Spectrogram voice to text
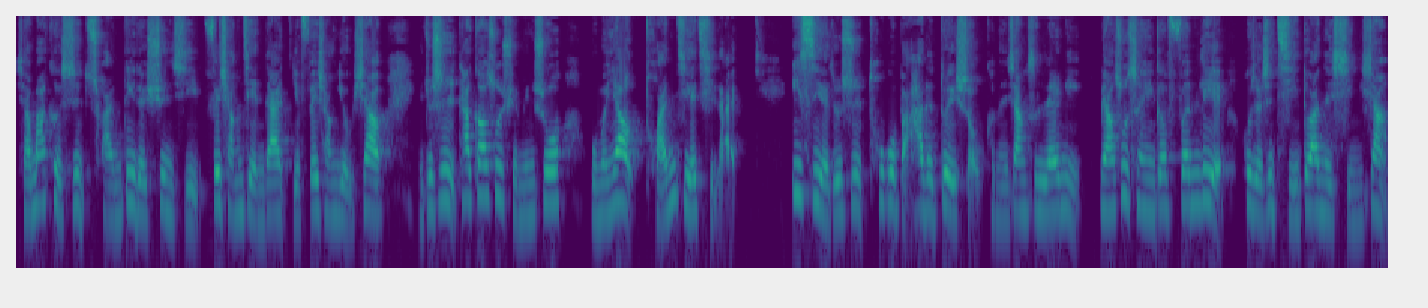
小马可仕传递的讯息非常简单，也非常有效，也就是他告诉选民说，我们要团结起来。意思也就是透过把他的对手，可能像是 Lenny，描述成一个分裂或者是极端的形象，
